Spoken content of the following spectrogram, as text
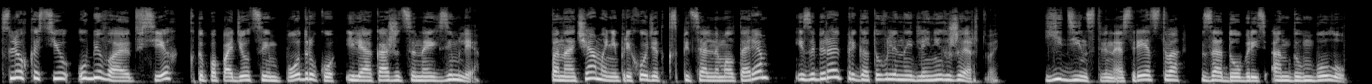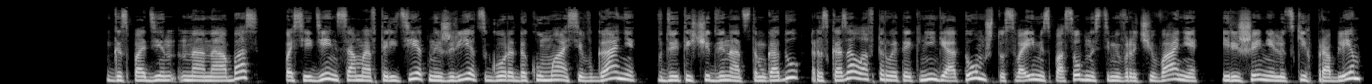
с легкостью убивают всех, кто попадется им под руку или окажется на их земле. По ночам они приходят к специальным алтарям и забирают приготовленные для них жертвы. Единственное средство задобрить Андумбулу. Господин Нана Аббас, по сей день самый авторитетный жрец города Кумаси в Гане, в 2012 году рассказал автору этой книги о том, что своими способностями врачевания и решения людских проблем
